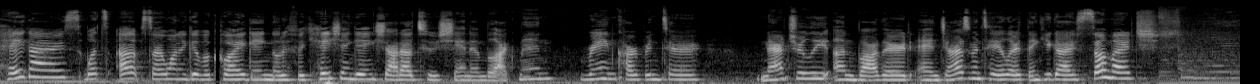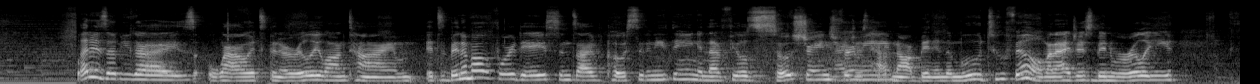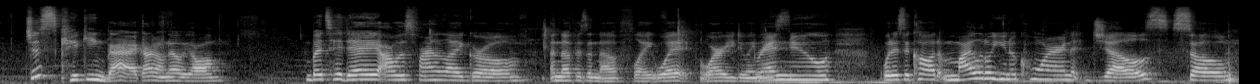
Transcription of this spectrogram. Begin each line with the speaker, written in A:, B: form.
A: Hey guys, what's up? So I want to give a Quiet Gang notification gang shout out to Shannon Blackman, Rain Carpenter, Naturally Unbothered, and Jasmine Taylor. Thank you guys so much. What is up, you guys? Wow, it's been a really long time. It's been about four days since I've posted anything, and that feels so strange for me. I have not been in the mood to film, and I just been really just kicking back. I don't know, y'all. But today I was finally like, girl, enough is enough. Like, what? Why are you doing this? Brand this? new, what is it called? My Little Unicorn gels. So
